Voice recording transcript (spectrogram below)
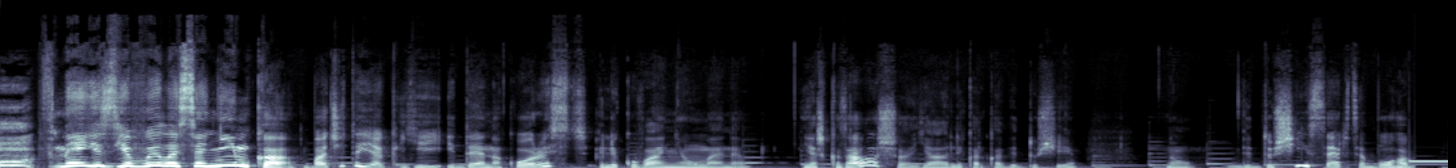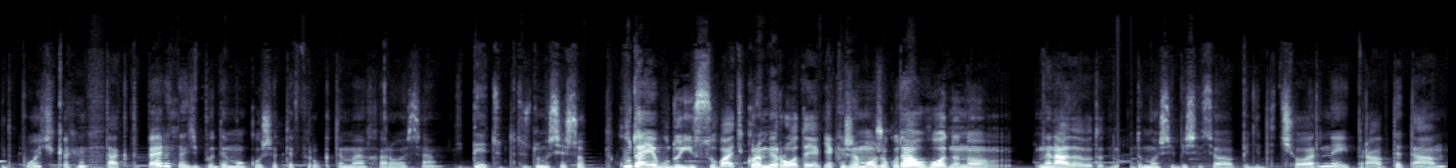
в неї з'явилася німка. Бачите, як їй іде на користь лікування у мене? Я ж казала, що я лікарка від душі. Ну, від душі, серця, Бога, від почки. Так, тепер, значить, будемо кушати фрукти, моя хороша. Іди сюди, ти ж думаєш, що куди я буду її сувати, крім рота? Я каже, можу куди угодно, ну не треба. От, думаю, що більше всього підійде чорний, правда, там.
